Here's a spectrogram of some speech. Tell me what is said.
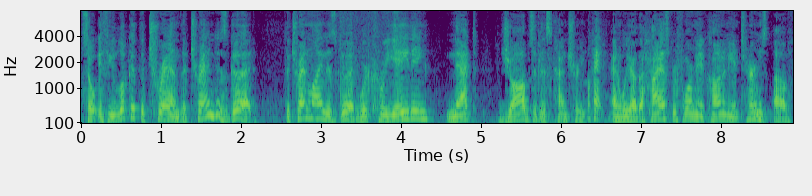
So if you look at the trend, the trend is good. The trend line is good. We're creating net jobs in this country. Okay. And we are the highest performing economy in terms of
